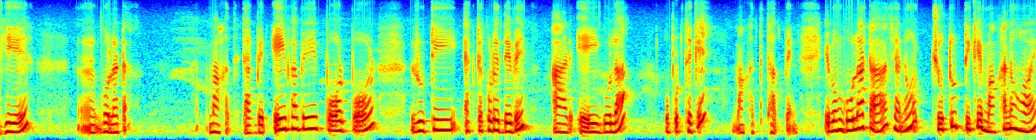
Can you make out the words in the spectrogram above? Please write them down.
ঘিয়ের গোলাটা মাখাতে থাকবেন। এইভাবে পর পর রুটি একটা করে দেবেন আর এই গোলা উপর থেকে মাখাতে থাকবেন। এবং গোলাটা যেন চতুর্দিকে মাখানো হয়,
